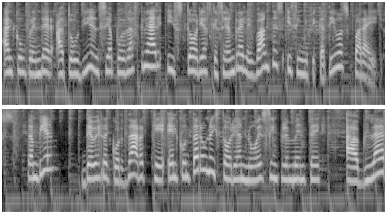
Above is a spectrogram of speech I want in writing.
Al comprender a tu audiencia podrás crear historias que sean relevantes y significativas para ellos. También debes recordar que el contar una historia no es simplemente hablar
